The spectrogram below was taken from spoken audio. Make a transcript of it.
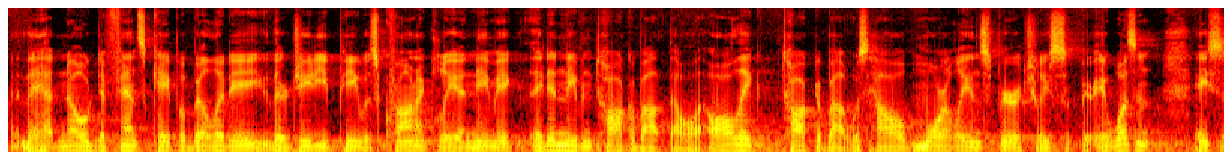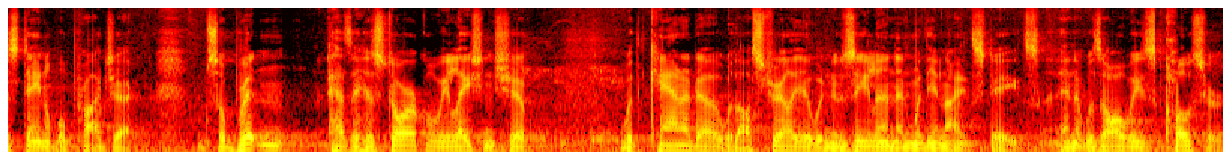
They had no defense capability. Their GDP was chronically anemic. They didn't even talk about that. All they talked about was how morally and spiritually superior. It wasn't a sustainable project. So Britain has a historical relationship with Canada, with Australia, with New Zealand, and with the United States. And it was always closer,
